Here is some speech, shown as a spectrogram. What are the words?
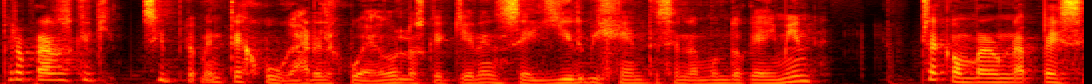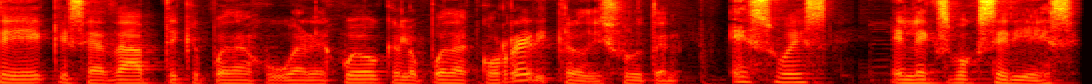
Pero para los que quieren simplemente jugar el juego, los que quieren seguir vigentes en el mundo gaming, se comprar una PC que se adapte, que puedan jugar el juego, que lo pueda correr y que lo disfruten. Eso es el Xbox Series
